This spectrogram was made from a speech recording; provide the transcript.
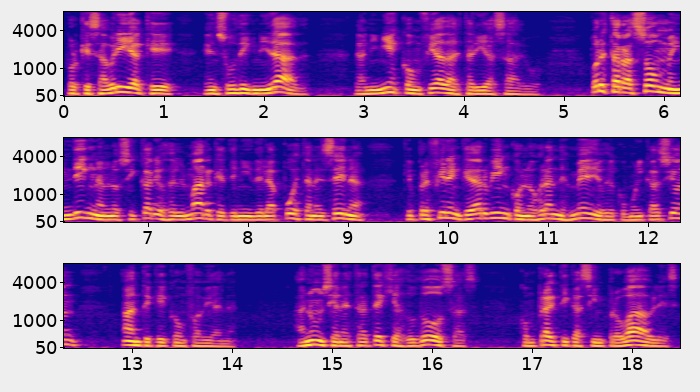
porque sabría que, en su dignidad, la niñez confiada estaría a salvo. Por esta razón me indignan los sicarios del marketing y de la puesta en escena que prefieren quedar bien con los grandes medios de comunicación antes que con Fabiana. Anuncian estrategias dudosas, con prácticas improbables,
